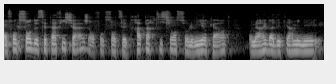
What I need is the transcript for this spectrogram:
En fonction de cet affichage, en fonction de cette répartition sur le myocarde, on arrive à déterminer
